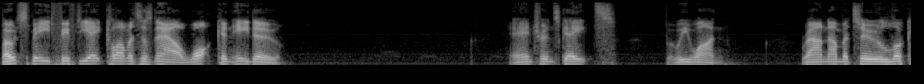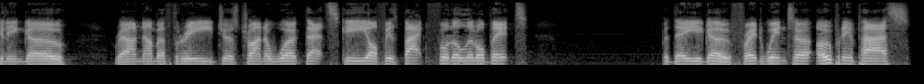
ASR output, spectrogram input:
Boat speed 58 kilometers now. What can he do? Entrance gates, buoy one. Round number two, looking in go. Round number three, just trying to work that ski off his back foot a little bit. But there you go. Fred Winter, opening pass.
